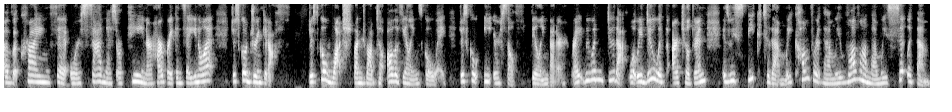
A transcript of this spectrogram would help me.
of a crying fit or sadness or pain or heartbreak and say, you know what, just go drink it off. Just go watch SpongeBob till all the feelings go away. Just go eat yourself feeling better, right? We wouldn't do that. What we do with our children is we speak to them, we comfort them, we love on them, we sit with them.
